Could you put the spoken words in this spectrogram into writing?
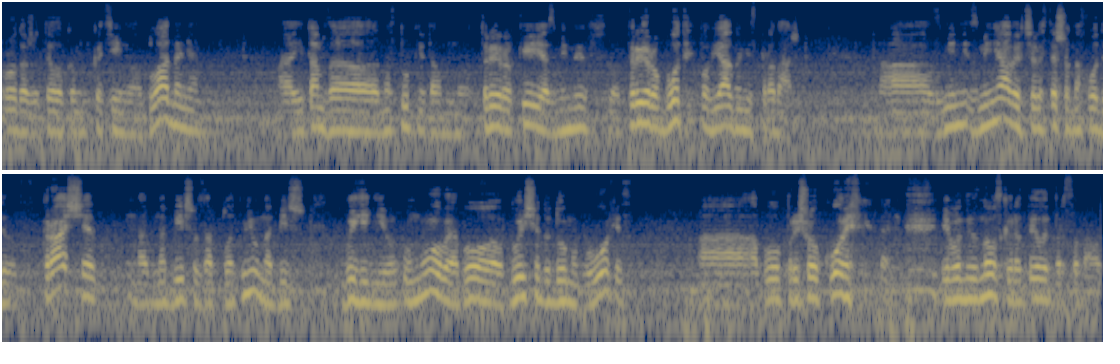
продажу телекомунікаційного обладнання. А, І там за наступні там, три роки я змінив три роботи, пов'язані з продажем. А, Зміняв їх через те, що знаходив краще, на, на більшу зарплатню, на більш вигідні умови, або ближче додому був офіс, а, або прийшов ковід, і вони знов скоротили персонал.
